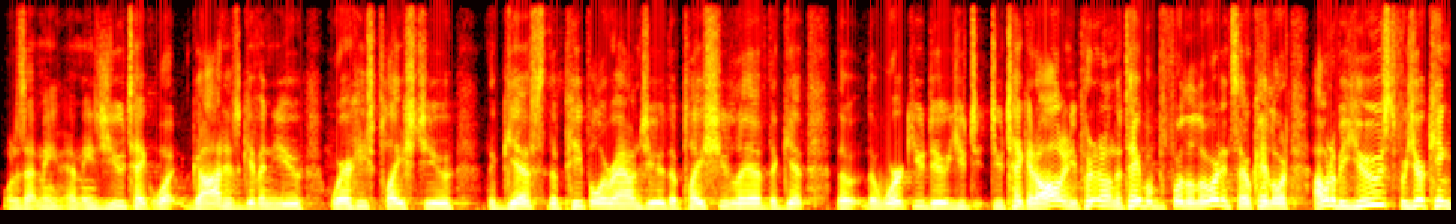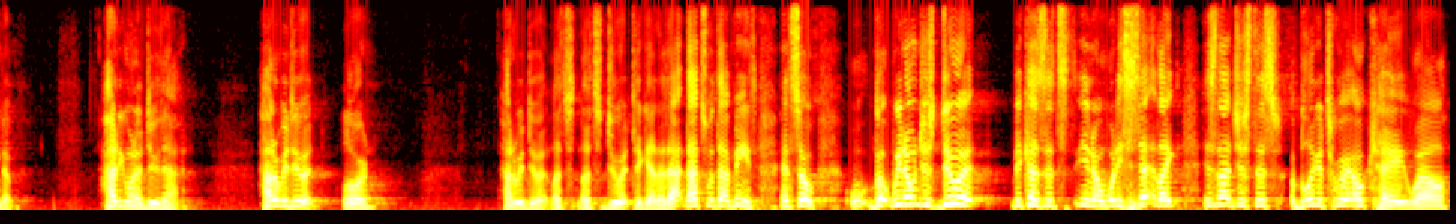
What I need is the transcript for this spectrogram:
What does that mean? That means you take what God has given you, where He's placed you, the gifts, the people around you, the place you live, the gift, the, the work you do. You, you take it all and you put it on the table before the Lord and say, okay, Lord, I want to be used for your kingdom. How do you want to do that? How do we do it, Lord? How do we do it? Let's, let's do it together. That, that's what that means. And so, but we don't just do it because it's, you know, what he said. Like, it's not just this obligatory, okay, well,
